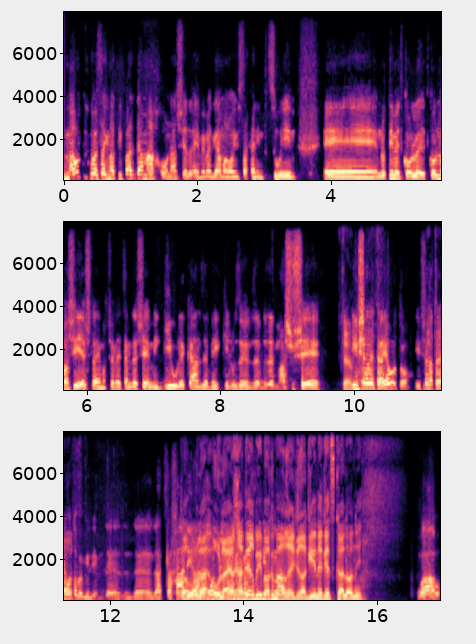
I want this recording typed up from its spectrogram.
מרוקו כבר עם הטיפת דם האחרונה שלהם, באמת גם רואים שחקנים פצועים, אה, הם נותנים את כל, את כל מה שיש להם, חושב בעצם זה שהם הגיעו לכאן, זה כאילו, זה, זה, זה משהו שאי כן, אפשר מטורף. לתאר אותו, אי אפשר לתאר. אותו במילים, זה, הצלחה אדירה. אולי- למרות אולי שבאמת- לך דרבי בגמר, רגרגי נגד סקלוני. וואו,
